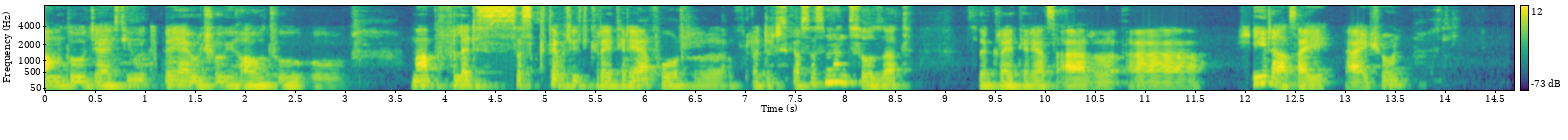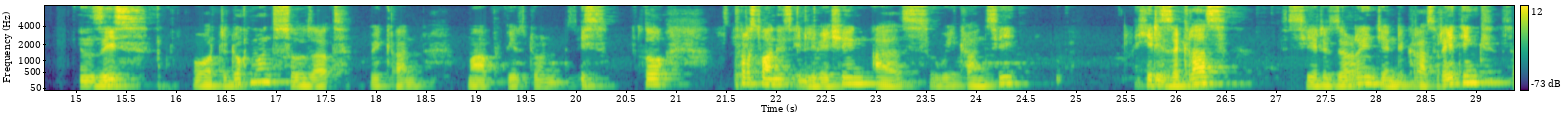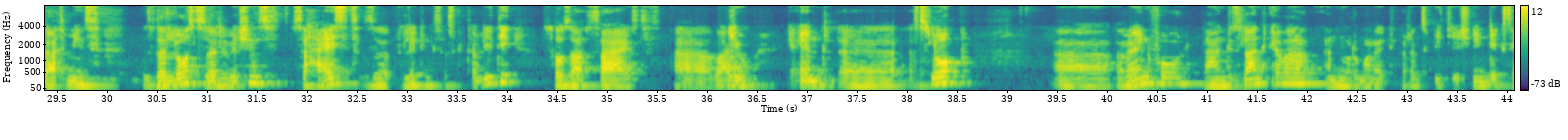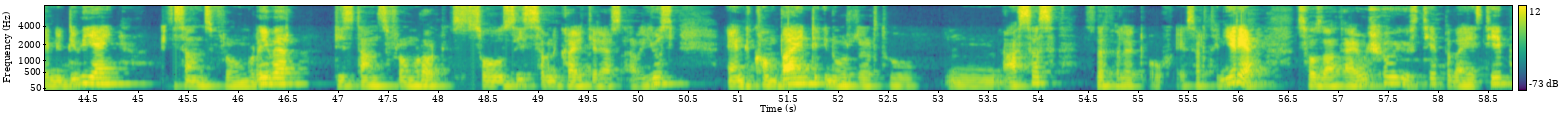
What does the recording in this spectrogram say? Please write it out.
welcome to GIS Tube. Today I will show you how to uh, map flood susceptibility criteria for uh, flood risk assessment so that the criteria are uh, here as I, I shown in this Word document so that we can map based on this. So the first one is elevation as we can see. Here is the class, here is the range and the class rating. That means the lowest the the highest the flooding susceptibility, so the highest uh, value. And uh, slope, uh, rainfall, land is land cover, and normalized difference vegetation index and DVI, distance from river, distance from road. So these seven criteria are used and combined in order to um, assess the flood of a certain area. So that I will show you step by step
